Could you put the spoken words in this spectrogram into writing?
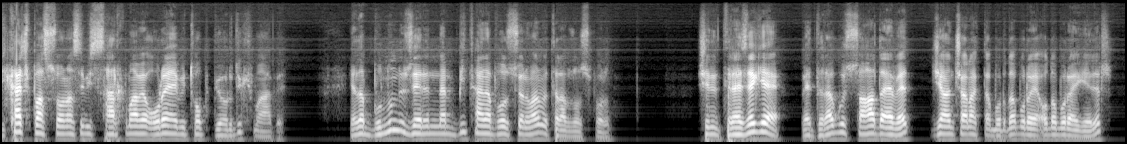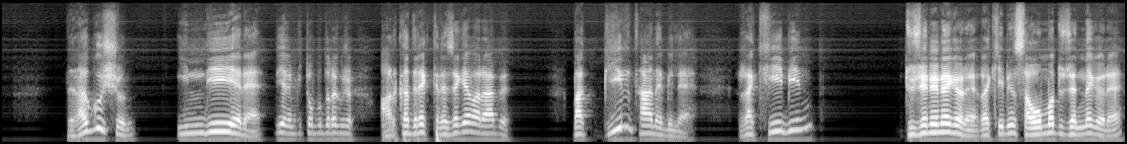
birkaç pas sonrası bir sarkma ve oraya bir top gördük mü abi? Ya da bunun üzerinden bir tane pozisyonu var mı Trabzonspor'un? Şimdi Trezeguet ve Draguş sahada evet. Cihan Çanak da burada. Buraya, o da buraya gelir. Draguş'un indiği yere diyelim ki topu Draguş arka direkt Trezeguet var abi. Bak bir tane bile rakibin düzenine göre, rakibin savunma düzenine göre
